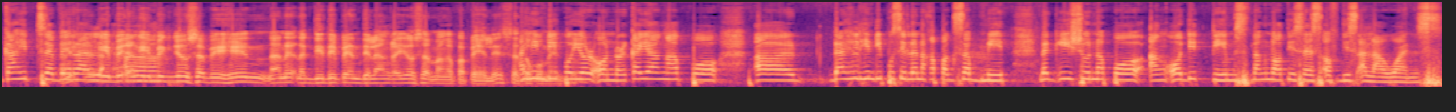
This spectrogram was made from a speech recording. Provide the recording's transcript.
kahit several... ang, ang, ibig, ang uh, ibig nyo sabihin, na, na- nagdidepende lang kayo sa mga papeles, sa ay, dokumento? hindi po, Your Honor. Kaya nga po, uh, dahil hindi po sila nakapag-submit, nag-issue na po ang audit teams ng notices of disallowance.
